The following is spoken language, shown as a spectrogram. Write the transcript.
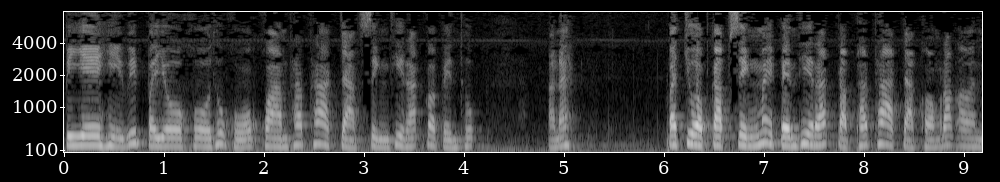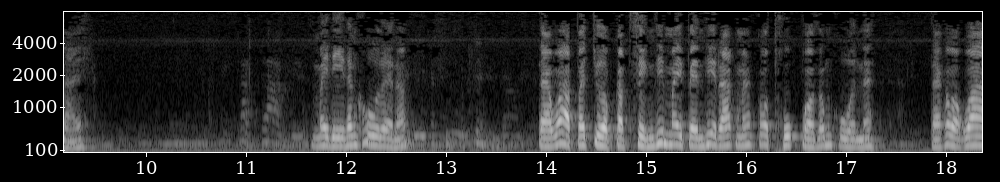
ปิเยหิวิปโยโคทุกโข ความพลาดพลาดจากสิ่งที่รักก็เป็นทุกข์อะนะ ประจวบกับสิ่งไม่เป็นที่รักกับพลาดพลาดจากของรักเอาอันไหน ไม่ดีทั้งคู่เลยเนาะแต่ว่าประจวบกับสิ่งที่ไม่เป็นที่รักนะ ก็ทุกข์พอสมควรนะ แต่เขาบอกว่า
